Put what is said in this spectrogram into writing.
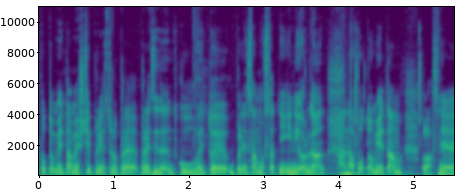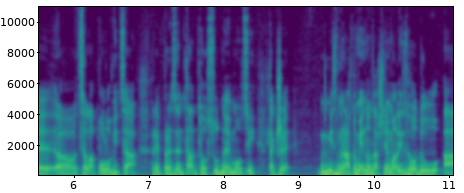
potom je tam ešte priestor pre prezidentku, hej, to je úplne samostatne iný orgán. Ano. A potom je tam vlastne uh, celá polovica reprezentantov súdnej moci. Takže my sme na tom jednoznačne mali zhodu a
